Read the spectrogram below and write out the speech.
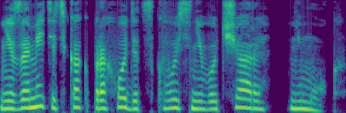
не заметить, как проходят сквозь него чары, не мог.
